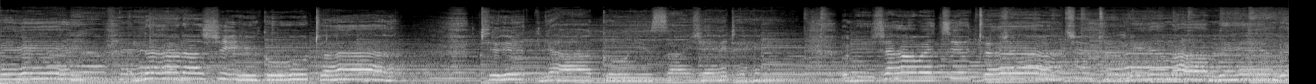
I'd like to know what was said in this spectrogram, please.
တယောက်ပဲအနာနာရှိကိုထွက်ဖြစ်များကိုရင်ဆိုင်ရတဲ့အမြင်ရမဲ့ချစ်တဲ့မင်းမမင်း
